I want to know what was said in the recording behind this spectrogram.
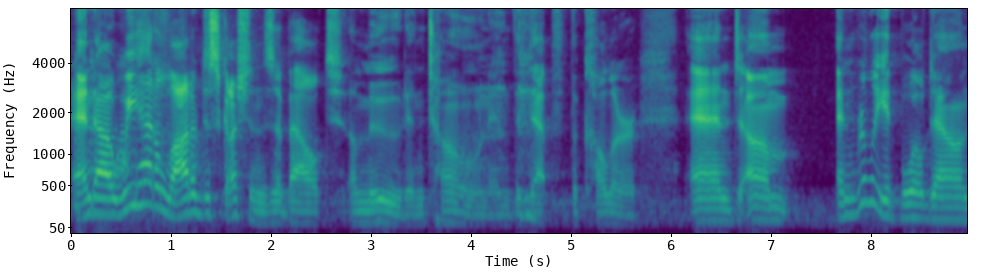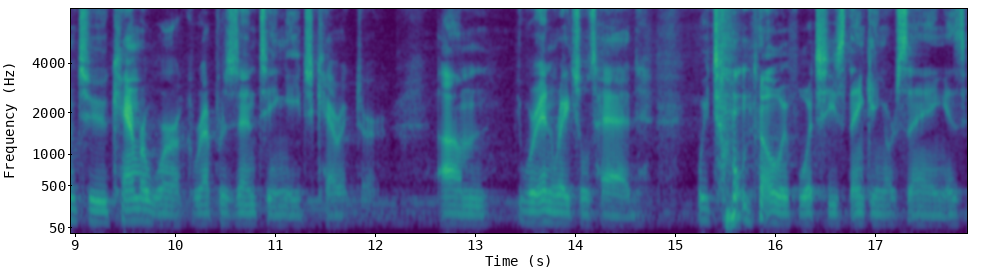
And uh, we had a lot of discussions about a mood and tone and the depth, the color, and um, and really it boiled down to camera work representing each character. Um, we're in Rachel's head. We don't know if what she's thinking or saying is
